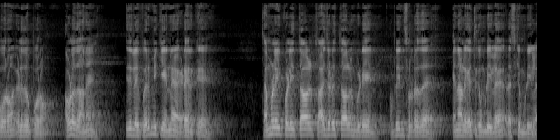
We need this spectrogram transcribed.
போகிறோம் எழுத போகிறோம் அவ்வளோதானே இதில் பெருமைக்கு என்ன இடம் இருக்குது தமிழை பழித்தால் தாய்தெடுத்தாலும் விடேன் அப்படின்னு சொல்கிறத என்னால் ஏற்றுக்க முடியல ரசிக்க முடியல.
